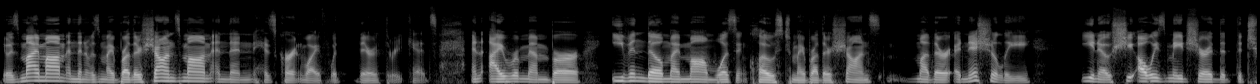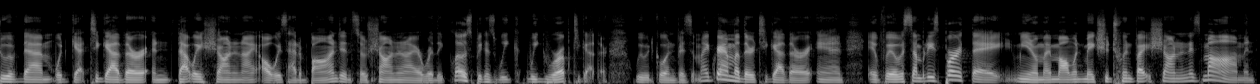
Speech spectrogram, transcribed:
It was my mom, and then it was my brother Sean's mom, and then his current wife with their three kids. And I remember, even though my mom wasn't close to my brother Sean's mother initially, you know, she always made sure that the two of them would get together, and that way Sean and I always had a bond. And so Sean and I are really close because we we grew up together. We would go and visit my grandmother together, and if it was somebody's birthday, you know, my mom would make sure to invite Sean and his mom, and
